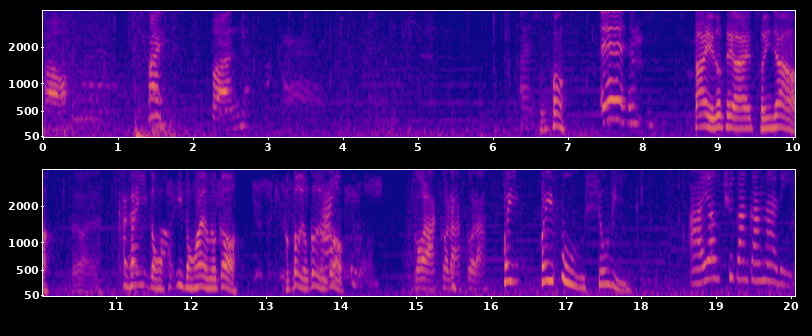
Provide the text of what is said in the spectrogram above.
好。哎，烦。哎，存矿，哎，哎大家也都可以来存一下啊、存完了，看看一种一种花有没有够。有够，有够，有够。够啦够啦够啦，恢恢复修理，啊，要去刚刚那里。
